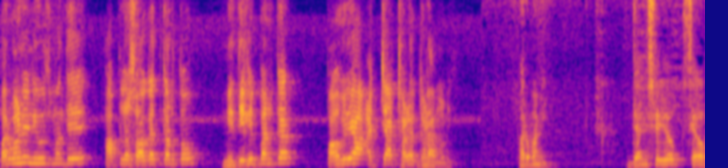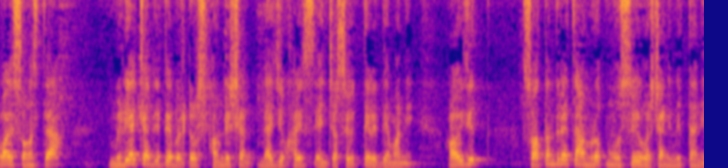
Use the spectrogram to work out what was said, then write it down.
परभणी न्यूजमध्ये आपलं स्वागत करतो. मी दिलीप बनकर. पाहूया आजच्या ठळक घडामोडी. Parbhani Jansahyog Sevabhavi Sanstha media charitable foundation magic voice यांच्या संयुक्त विद्यमाने आयोजित स्वातंत्र्याच्या अमृत महोत्सवी वर्षानिमित्ताने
